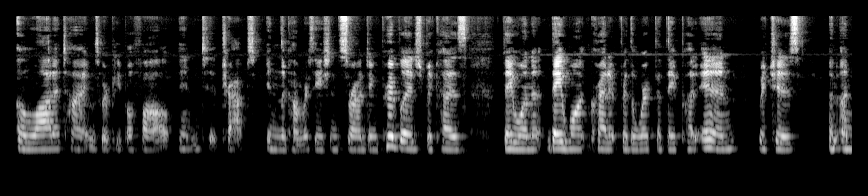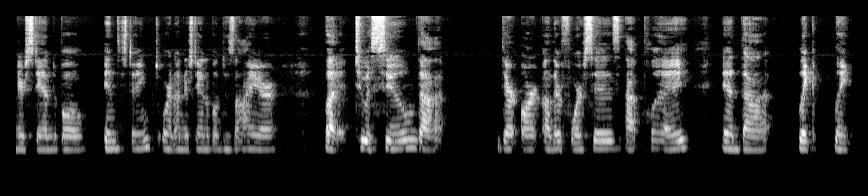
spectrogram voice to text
a lot of times where people fall into traps in the conversation surrounding privilege because they want they want credit for the work that they put in, which is an understandable instinct or an understandable desire, but to assume that there aren't other forces at play and that like like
